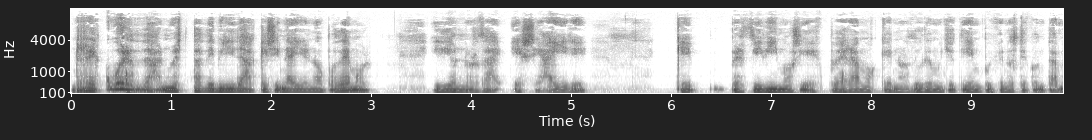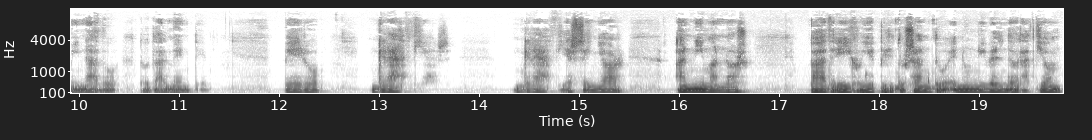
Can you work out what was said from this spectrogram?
Recuerda nuestra debilidad que sin aire no podemos y Dios nos da ese aire que percibimos y esperamos que nos dure mucho tiempo y que no esté contaminado totalmente. Pero gracias, gracias Señor, anímanos Padre, Hijo y Espíritu Santo, en un nivel de oración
